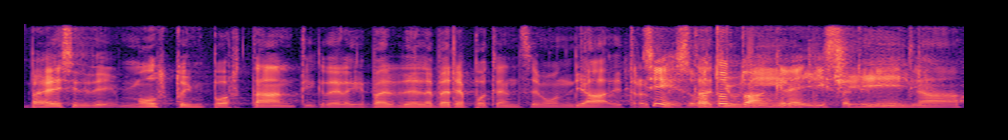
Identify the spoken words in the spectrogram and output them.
Paesi molto importanti, delle, delle vere potenze mondiali, tra Sì, cui Stati soprattutto Uniti, anche negli Stati Uniti. Cina.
